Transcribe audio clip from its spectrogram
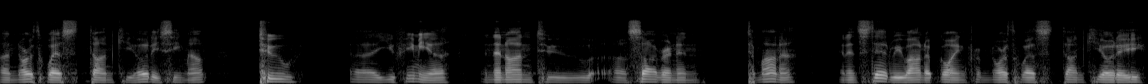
uh, northwest Don Quixote Seamount to uh, Euphemia and then on to uh, Sovereign and Tamana. And instead, we wound up going from northwest Don Quixote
